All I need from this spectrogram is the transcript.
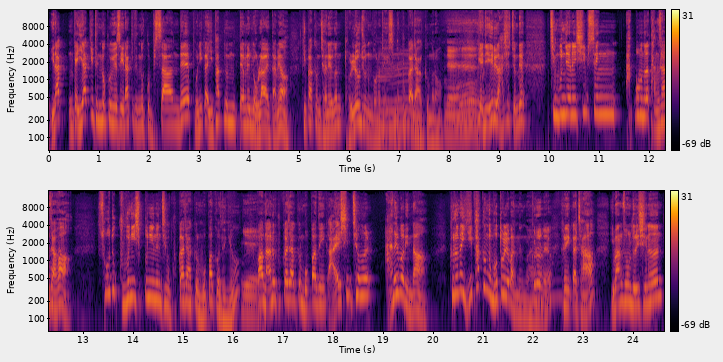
일학 그러니까 2학기 등록금에서 1학기 등록금 비싼데 보니까 입학금 때문에 올라가 있다면 그 입학금 전액은 돌려주는 거로 돼 있습니다. 국가장학금으로. 예. 그게 이제 일을 하셨죠. 근데 지금 문제는 신입생 학부모들과 당사자가 소득 9분위 10분위는 지금 국가장학금을 못 받거든요. 예. 아 나는 국가장학금 못 받으니까 아예 신청을 안 해버린다. 그러면 입학금도 못 돌려받는 거예요. 그러네요. 그러니까 자 이 방송을 들으시는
